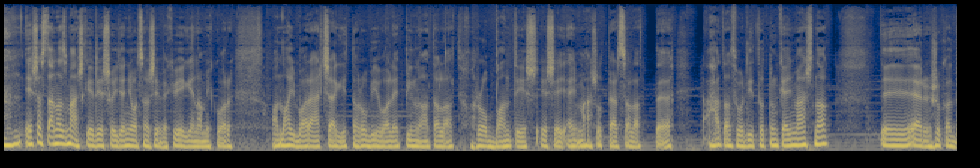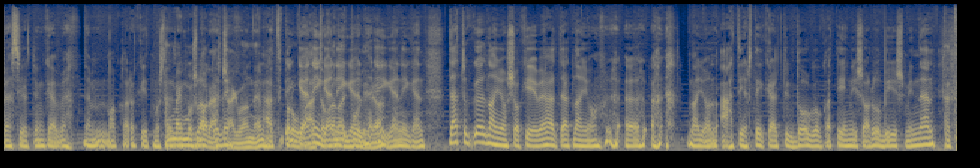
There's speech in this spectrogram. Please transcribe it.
és aztán az más kérdés, hogy a 80-as évek végén, amikor a nagy barátság itt a Robival egy pillanat alatt robbant, és, és egy, egy másodperc alatt eh, hátat fordítottunk egymásnak, Erről sokat beszéltünk ebbe, nem akarok itt most... Hát meg most barátság van, nem? Hát, hát igen, igen, a igen, igen, igen, igen. De hát nagyon sok éve eltelt, nagyon, nagyon átértékeltük dolgokat, én is, a Robi is, minden. Tehát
